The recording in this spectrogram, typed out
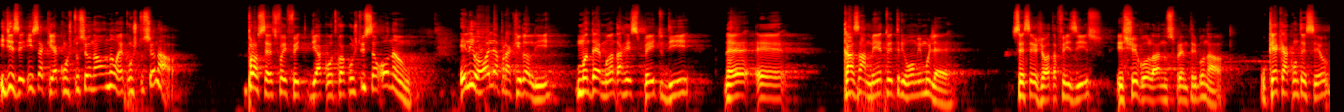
e dizer: isso aqui é constitucional ou não é constitucional. O processo foi feito de acordo com a Constituição ou não. Ele olha para aquilo ali, uma demanda a respeito de né, é, casamento entre homem e mulher. O CCJ fez isso e chegou lá no Supremo Tribunal. O que é que aconteceu?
